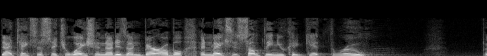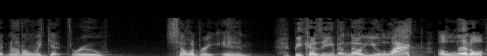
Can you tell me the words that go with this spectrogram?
That takes a situation that is unbearable and makes it something you can get through. But not only get through, celebrate in. Because even though you lacked a little,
